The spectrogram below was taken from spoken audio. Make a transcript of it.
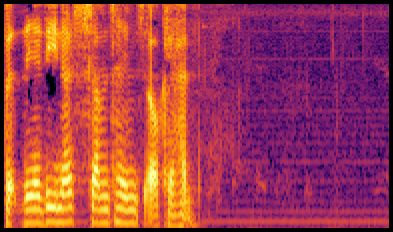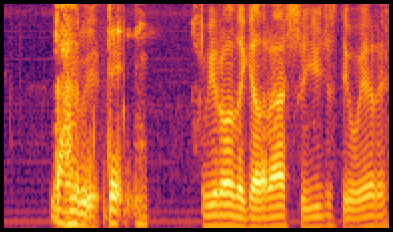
but the arena sometimes. Okay, hun. We- haven't. did- We're all together, Ash. So you just deal with it.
